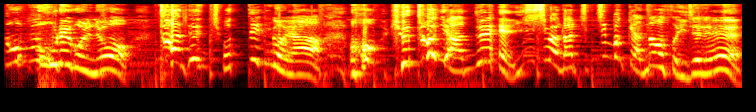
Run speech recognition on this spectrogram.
너무 오래 걸려. 나는 좆된 거야. 어? 유턴이 안 돼. 이 씨발 나 직진밖에 안 남았어 이제는.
